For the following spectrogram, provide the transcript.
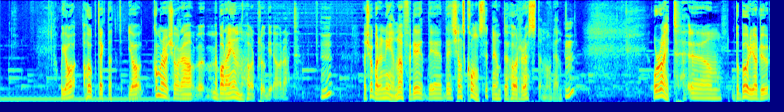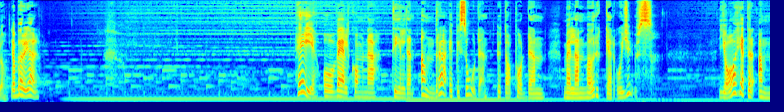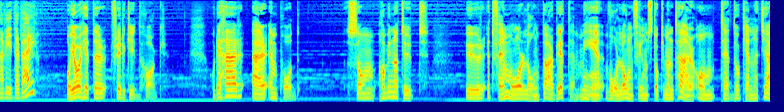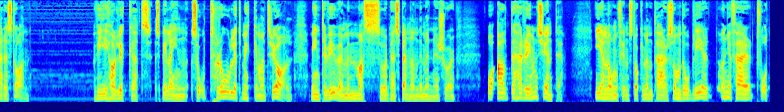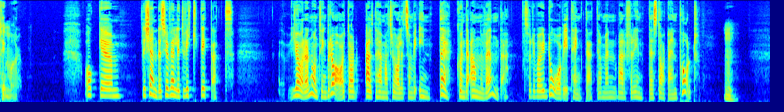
Och jag har upptäckt att jag kommer att köra med bara en hörplugg i örat. Mm. Jag kör bara den ena för det, det, det känns konstigt när jag inte hör rösten ordentligt. Mm. Alright, um, då börjar du då. Jag börjar. Hej och välkomna till den andra episoden utav podden Mellan mörker och ljus. Jag heter Anna Widerberg. Och jag heter Fredrik Ydhag. Och det här är en podd som har mynnat ut ur ett fem år långt arbete med vår långfilmsdokumentär om Ted och Kenneth Gärestad. Vi har lyckats spela in så otroligt mycket material med intervjuer med massor med spännande människor. Och allt det här ryms ju inte i en långfilmsdokumentär som då blir ungefär två timmar. Och eh, det kändes ju väldigt viktigt att göra någonting bra utav allt det här materialet som vi inte kunde använda. Så det var ju då vi tänkte att ja, men varför inte starta en podd? Mm.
